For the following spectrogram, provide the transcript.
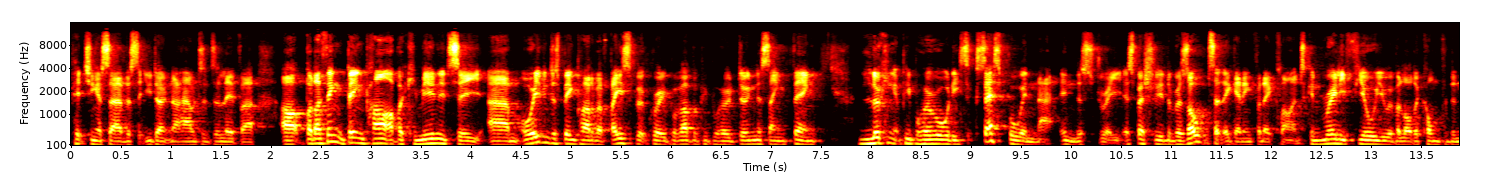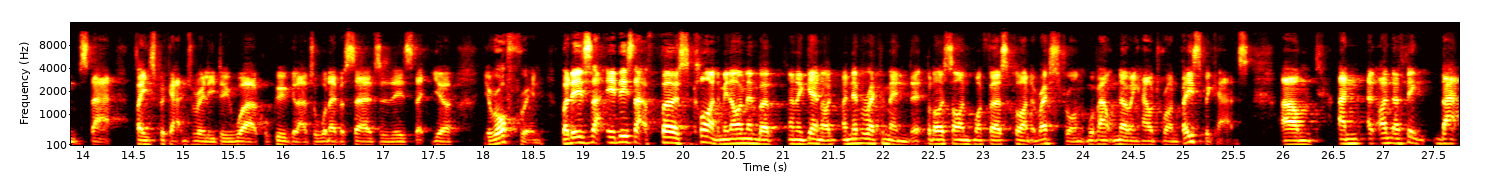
pitching a service that you don't know how to deliver. Uh, but I think being part of a community, um, or even just being part of a Facebook group with other people who are doing the same thing, looking at people who are already successful in that industry, especially the results that they're getting for their clients, can really fuel you with a lot of confidence that Facebook ads really do work, or Google ads, or whatever service it is that you're you're offering. But is that it is that first client? I mean, I remember, and again, I, I never recommend it, but I signed my first client at a restaurant without knowing how to run Facebook ads, um, and and I think that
